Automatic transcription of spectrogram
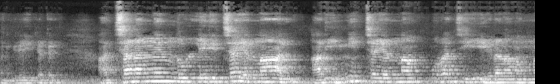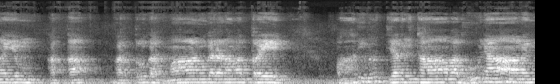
അനുഗ്രഹിക്കട്ടെ. അച്ഛനെന്തുള്ളിരിച്ച എന്നാൽ അതിങ്ങിച്ച എന്ന ഉറച്ചീടണം അമ്മയും. ഭർത്ത ഭർത്തൃകർമാണുകരണമത്രേ പാതിവൃത്യനിഷ്ഠാവധൂനാമെന്നു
